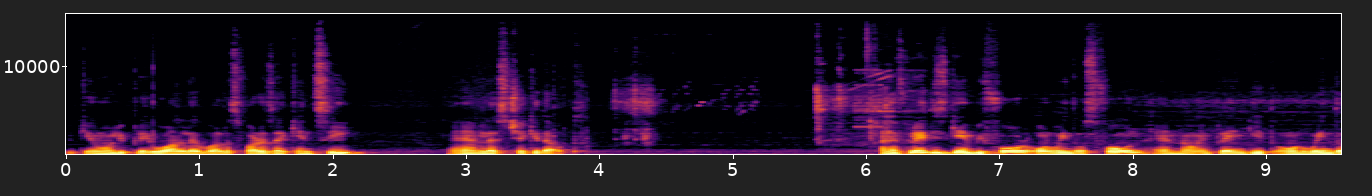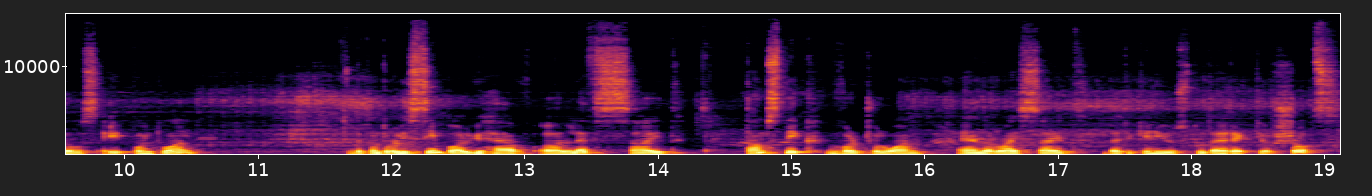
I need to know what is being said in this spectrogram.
You can only play one level as far as I can see. And let's check it out. I have played this game before on Windows Phone and now I'm playing it on Windows 8.1. The control is simple, you have a left side thumbstick, virtual one, and a right side that you can use to direct your shots,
